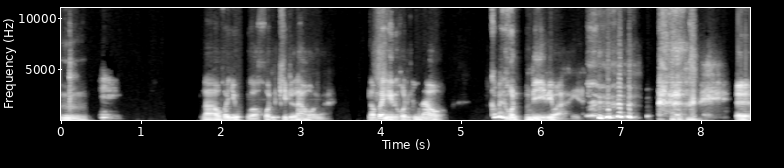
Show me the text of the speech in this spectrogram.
อืม เราก็อยู่กับคนกินเหล้านี่หว่าเราก็เห็นคนกินเหล้าก็เป็นคนดีนี่หว่าอย่างเงี้ยเออ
